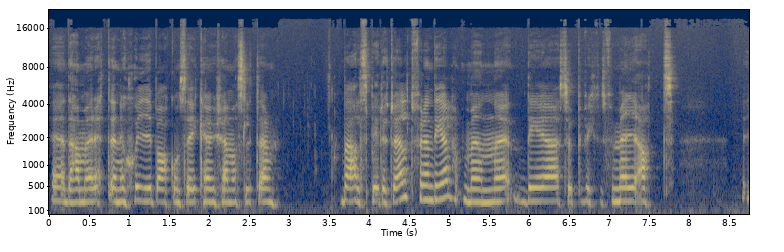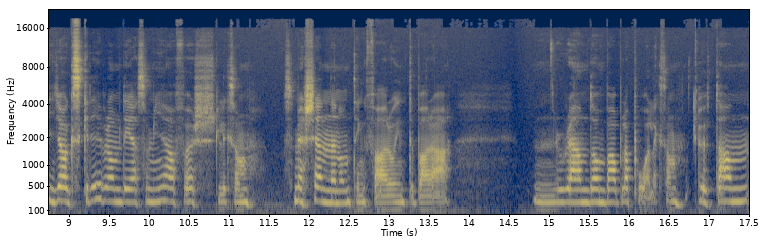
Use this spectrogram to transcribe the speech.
eh, det här med rätt energi bakom sig kan ju kännas lite väl spirituellt för en del men eh, det är superviktigt för mig att jag skriver om det som jag först liksom, som jag känner någonting för och inte bara mm, random babbla på liksom. Utan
